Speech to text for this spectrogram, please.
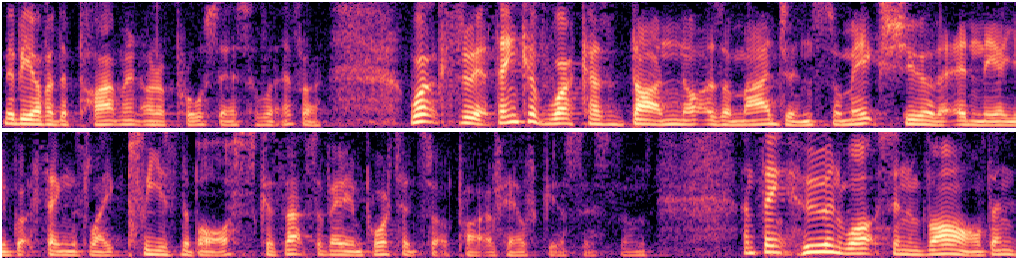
maybe of a department or a process or whatever. Work through it. Think of work as done, not as imagined. So make sure that in there you've got things like please the boss, because that's a very important sort of part of healthcare systems. And think who and what's involved, and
